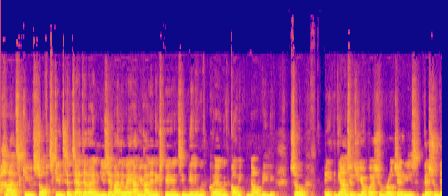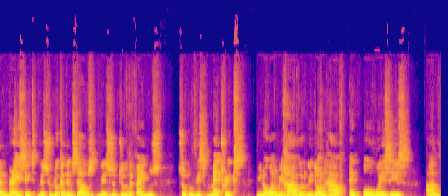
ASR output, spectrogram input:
hard skills, soft skills, etc. And you say, by the way, have you had an experience in dealing with uh, with COVID? No, really. So uh, the answer to your question, Roger, is they should embrace it. They should look at themselves. They should do the famous sort of these metrics. You know what we have, what we don't have, and always is um,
